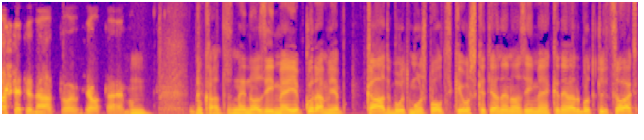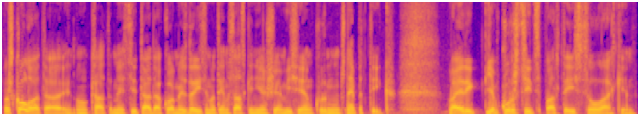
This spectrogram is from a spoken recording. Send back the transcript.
pašķetināt to jautājumu. Mm. Nu, kā tas nenozīmē jebkuram, jeb kāda būtu mūsu politiskie uzskati, jau nenozīmē, ka nevar būt cilvēks par skolotāju. Nu, kā tam mēs citādā, ko mēs darīsim ar tiem saskaņiešiem visiem, kur mums nepatīk. Vai arī jebkuras citas partijas cilvēkiem.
